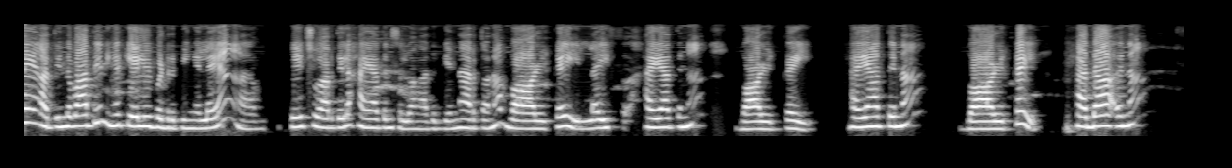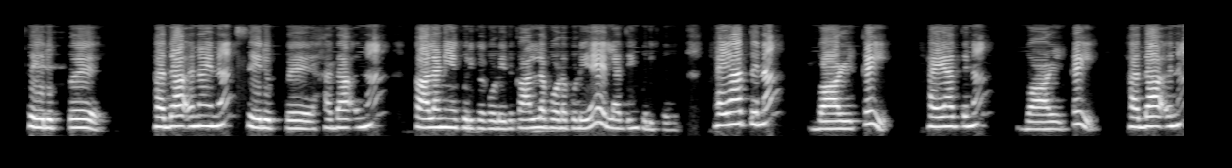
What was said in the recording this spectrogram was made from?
ஹயாத் இந்த வார்த்தையை நீங்க கேள்விப்பட்டிருப்பீங்க இல்லையா? பேச்சுவார்த்தையில ஹயாத்துன்னு சொல்லுவாங்க. அதுக்கு என்ன அர்த்தம்னா வாழ்க்கை லைஃப் ஹயாத்துனா வாழ்க்கை. ஹயாத்துனா வாழ்க்கை. ஹதானா செருப்பு. ஹதானா என்ன? செருப்பு. ஹதானா காலனியை குறிக்கக்கூடியது. காலில் போடக்கூடிய எல்லாத்தையும் குறிக்கிறது. ஹயாத்துனா வாழ்க்கை. ஹயாத்துனா வாழ்க்கை. ஹதானா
